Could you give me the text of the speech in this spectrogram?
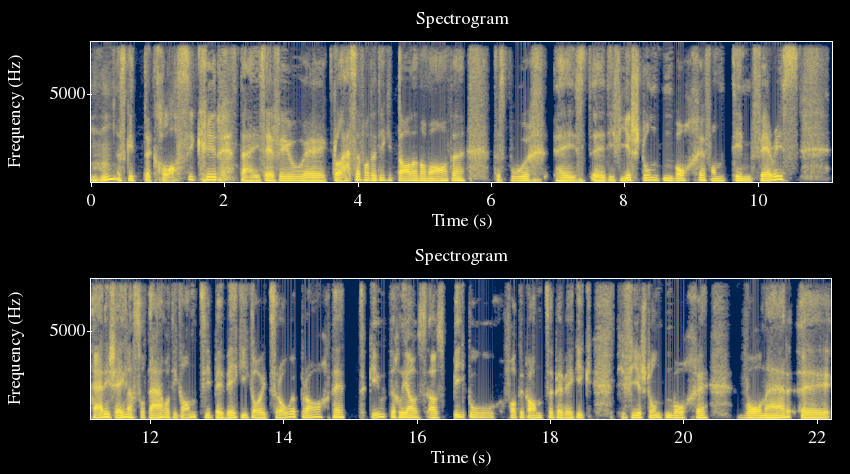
Mhm, es gibt einen Klassiker, der hat sehr viel äh, gelesen von den digitalen Nomaden. Das Buch heißt äh, Die Vier-Stunden-Woche von Tim Ferriss. Er ist eigentlich so der, der die ganze Bewegung auch ins Rollen gebracht hat. Gilt ein bisschen als, als Bibel von der ganzen Bewegung, die Vier-Stunden-Woche, wo er äh,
